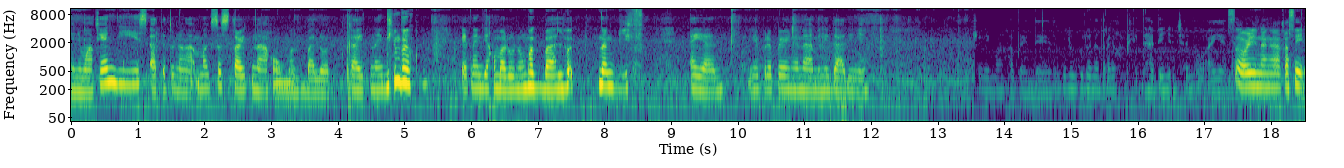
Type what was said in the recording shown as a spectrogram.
yan yung mga candies at ito na nga, magsa-start na akong magbalot kahit na hindi ma kahit na hindi ako marunong magbalot ng gift. Ayan, i-prepare na namin ni daddy niya. Actually, mga kabrendel, gulo-gulo na talaga kami ni daddy niya dyan. Oh, ayan. Sorry na nga kasi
